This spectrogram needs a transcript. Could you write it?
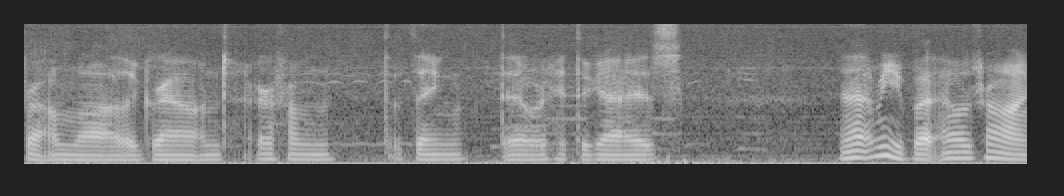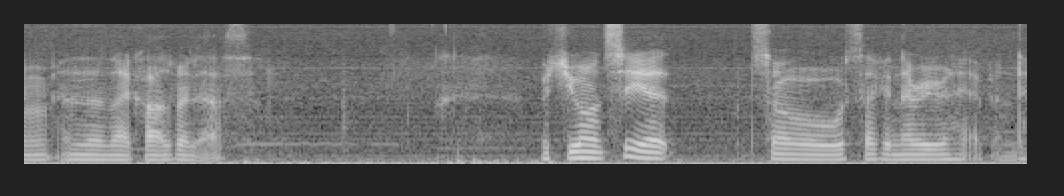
from uh, the ground or from the thing that would hit the guys. Not me, but I was wrong, and then that caused my death. But you won't see it, so it's like it never even happened.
